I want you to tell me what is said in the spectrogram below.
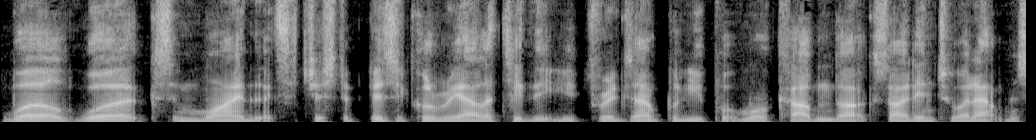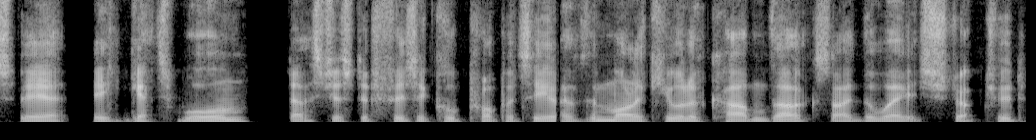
world works and why it's just a physical reality that you, for example, you put more carbon dioxide into an atmosphere, it gets warm. That's just a physical property of the molecule of carbon dioxide, the way it's structured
